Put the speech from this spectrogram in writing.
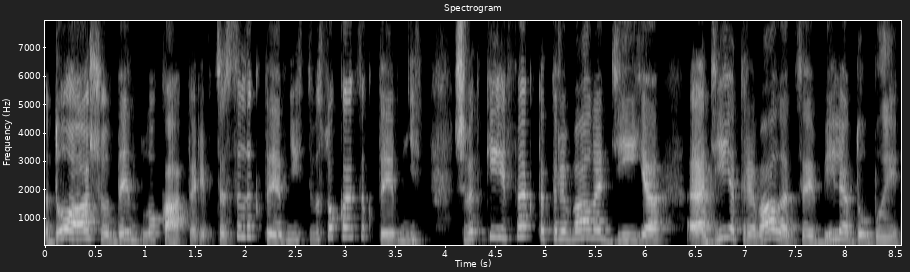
до H1 блокаторів. Це селективність, висока ефективність, швидкий ефект та тривала дія. Е, дія тривала це біля доби,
